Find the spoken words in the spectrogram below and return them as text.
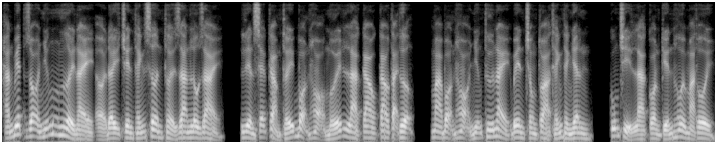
hắn biết rõ những người này ở đây trên thánh sơn thời gian lâu dài, liền sẽ cảm thấy bọn họ mới là cao cao tại thượng, mà bọn họ những thứ này bên trong tòa thánh thành nhân, cũng chỉ là con kiến hôi mà thôi.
